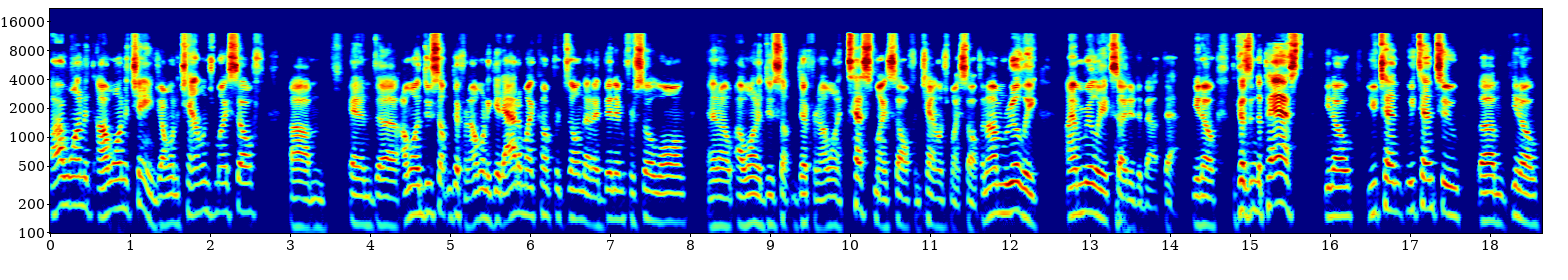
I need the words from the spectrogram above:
I want to I want to change. I want to challenge myself. Um, and uh, I want to do something different. I want to get out of my comfort zone that I've been in for so long and I, I want to do something different. I want to test myself and challenge myself. And I'm really, I'm really excited about that, you know, because in the past, you know, you tend, we tend to, um, you know,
